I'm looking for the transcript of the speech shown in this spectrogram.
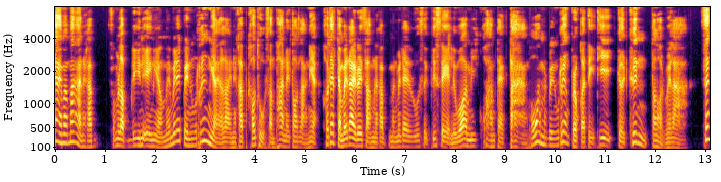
ง่ายๆมากๆนะครับสำหรับดีนเองเนี่ยมันไม่ได้เป็นเรื่องใหญ่อะไรนะครับเขาถูกสัมภาษณ์ในตอนหลังเนี่ยเขาแทบจะไม่ได้ด้วยซ้ำนะครับมันไม่ได้รู้สึกพิเศษหรือว่ามีความแตกต่าง เพราะว่ามันเป็นเรื่องปกติที่เกิดขึ้นตลอดเวลา ซึ่ง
